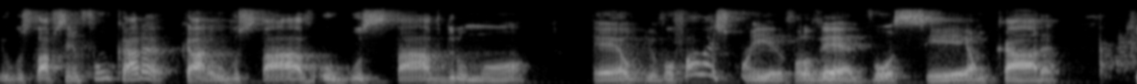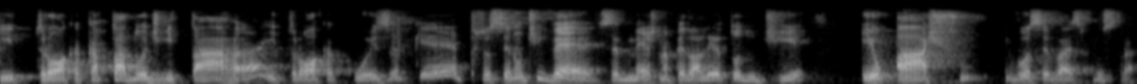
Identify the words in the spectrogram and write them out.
e o Gustavo sempre foi um cara. Cara, o Gustavo, o Gustavo Drummond, é, eu vou falar isso com ele. Eu falo, velho, você é um cara que troca captador de guitarra e troca coisa, porque se você não tiver, você mexe na pedaleira todo dia, eu acho que você vai se frustrar.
